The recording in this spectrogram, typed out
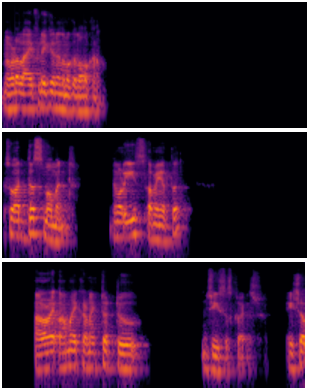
നമ്മുടെ ലൈഫിലേക്ക് തന്നെ നമുക്ക് നോക്കാം. സോ അറ്റ് ദിസ് മൊമെന്റ് നമ്മൾ ഈ സമയത്ത് am I connected to Jesus Christ Eesho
